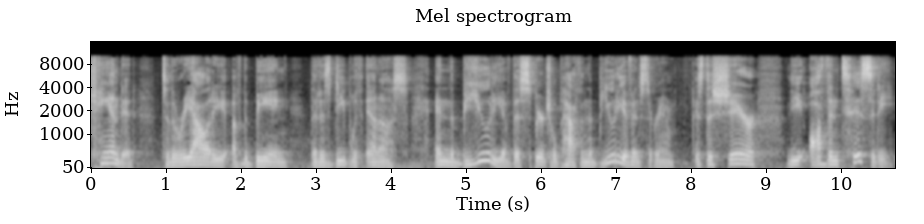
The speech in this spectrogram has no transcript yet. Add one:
candid to the reality of the being that is deep within us. And the beauty of this spiritual path and the beauty of Instagram is to share the authenticity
